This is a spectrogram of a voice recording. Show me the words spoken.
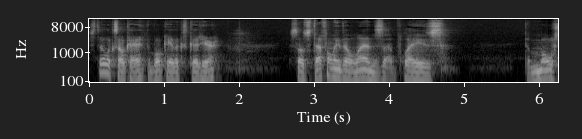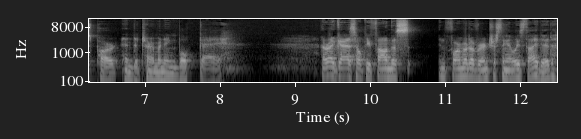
Still looks okay. The bokeh looks good here. So it's definitely the lens that plays the most part in determining bokeh. Alright guys, hope you found this informative or interesting. At least I did.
